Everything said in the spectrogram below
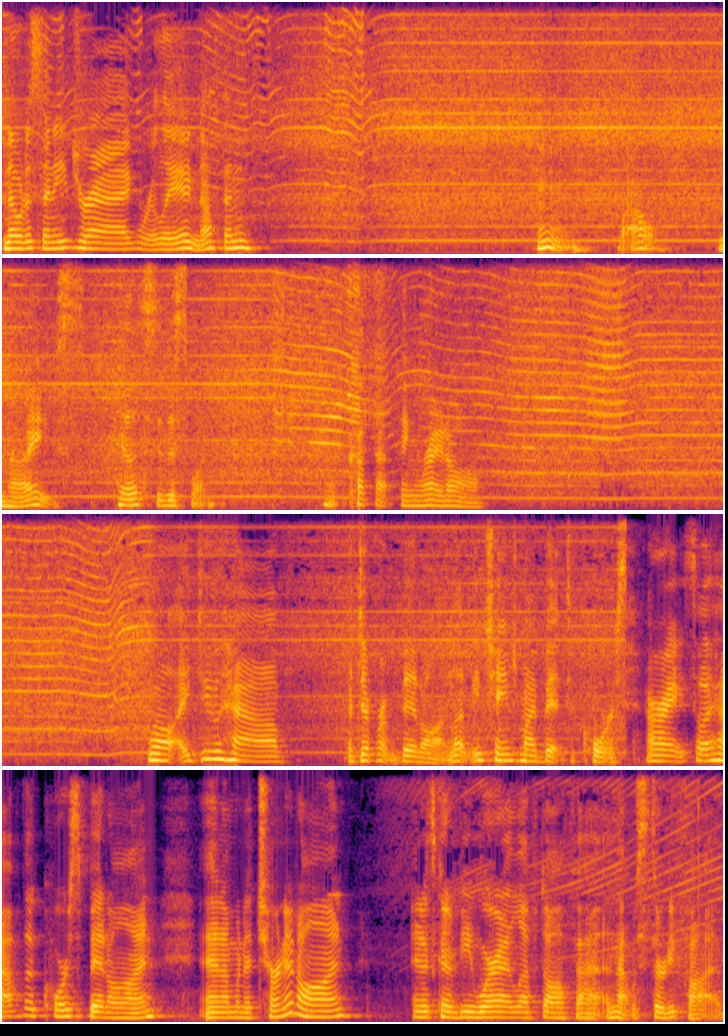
notice any drag really, nothing. Hmm, wow, nice. Okay, let's do this one. Cut that thing right off. Well, I do have a different bit on. Let me change my bit to coarse. All right, so I have the coarse bit on and I'm gonna turn it on and it's gonna be where I left off at and that was 35.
